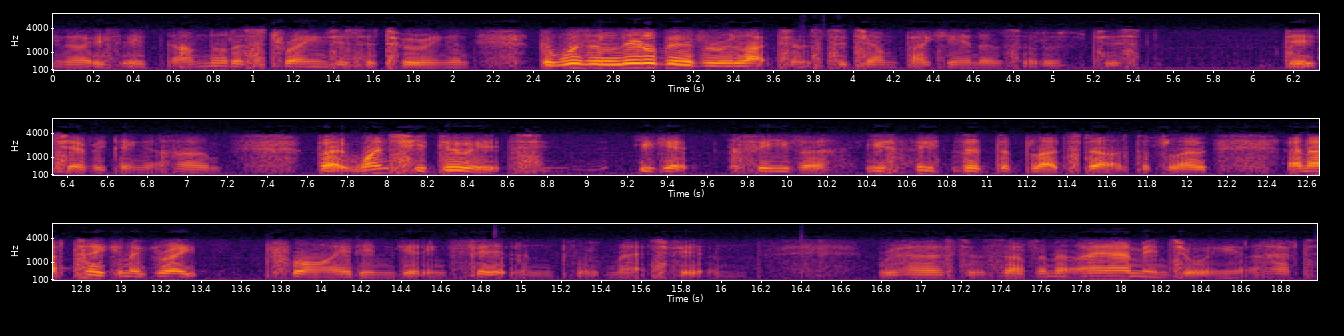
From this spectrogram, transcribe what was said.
You know, it, it, I'm not a stranger to touring, and there was a little bit of a reluctance to jump back in and sort of just ditch everything at home. But once you do it, you get the fever. You know, the, the blood starts to flow, and I've taken a great pride in getting fit and sort of match fit and rehearsed and stuff, and I am enjoying it. I have to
